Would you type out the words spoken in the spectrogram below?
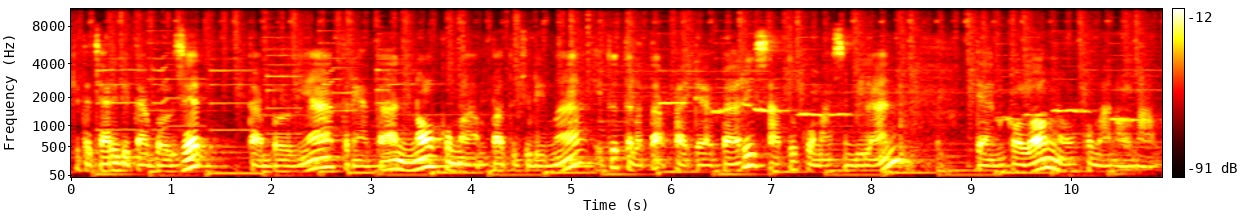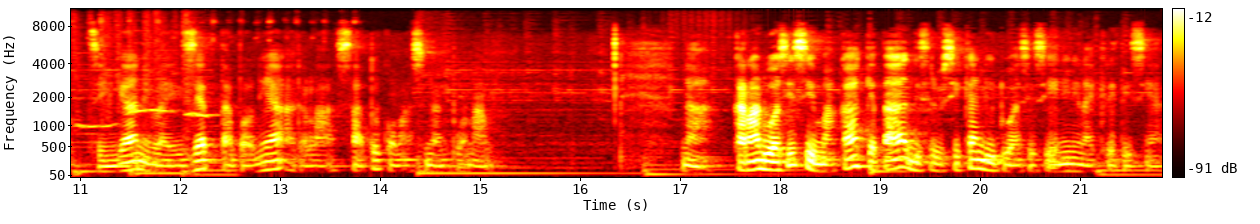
Kita cari di tabel Z, tabelnya ternyata 0,475 itu terletak pada baris 1,9 dan kolom 0,06 sehingga nilai Z tabelnya adalah 1,96 nah karena dua sisi maka kita distribusikan di dua sisi. Ini nilai kritisnya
